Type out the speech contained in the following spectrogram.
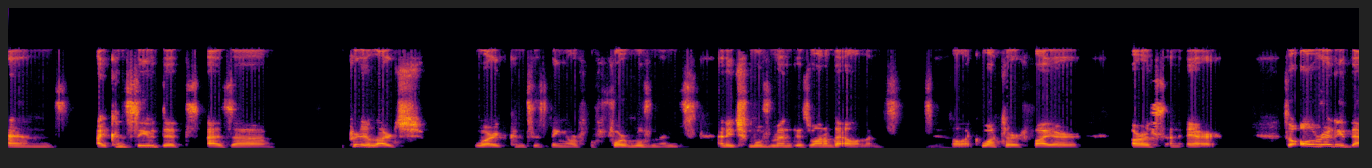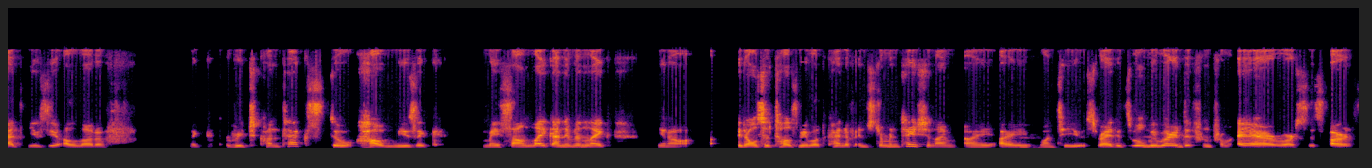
and i conceived it as a pretty large work consisting of four movements and each movement is one of the elements yeah. so like water fire earth and air so already that gives you a lot of like rich context to how music may sound like and even like you know it also tells me what kind of instrumentation I'm, I, I mm-hmm. want to use, right? It will be very different from air versus earth,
